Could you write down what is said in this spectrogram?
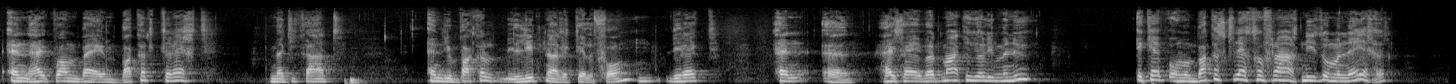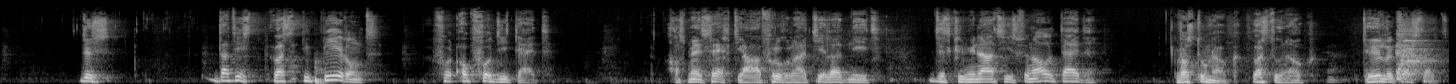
En hij kwam bij een bakker terecht met die kaart. En die bakker die liep naar de telefoon direct. En uh, hij zei, wat maken jullie menu? Ik heb om een bakkersknecht gevraagd, niet om een neger. Dus dat is, was typerend, voor, ook voor die tijd. Als men zegt, ja, vroeger had je dat niet. Discriminatie is van alle tijden. Was toen ook? Was toen ook. Ja. Tuurlijk was dat.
